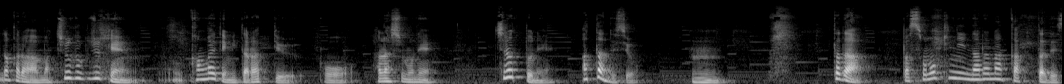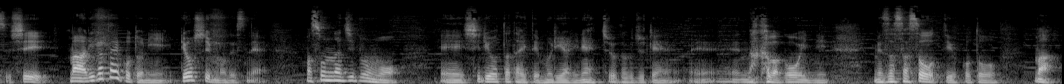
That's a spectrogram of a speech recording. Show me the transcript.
だからまあ中学受験考えてみたらっていうこう話もねちらっとねあったんですよ。うん、ただぱその気にならなかったですし、まあ、ありがたいことに両親もですね、まあ、そんな自分を、えー、尻を叩いて無理やりね中学受験、えー、半ば強引に目指さそうっていうことをま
